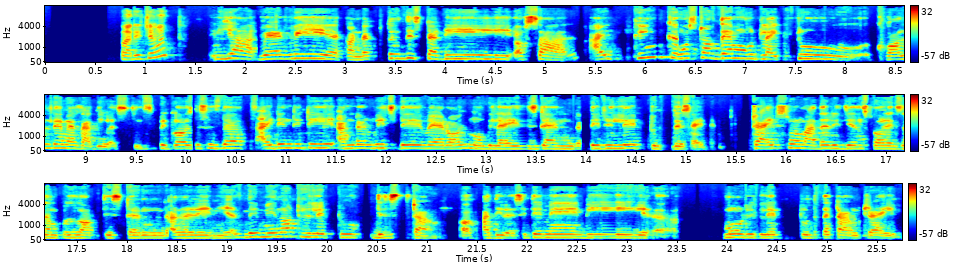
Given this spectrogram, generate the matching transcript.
Parijat? Yeah, where we conducted the study of SAL, I think most of them would like to call them as Adivasis because this is the identity under which they were all mobilized and they relate to this identity. Tribes from other regions, for example, Northeast and other areas, they may not relate to this term of Adivasi. They may be uh, more related to the term tribe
